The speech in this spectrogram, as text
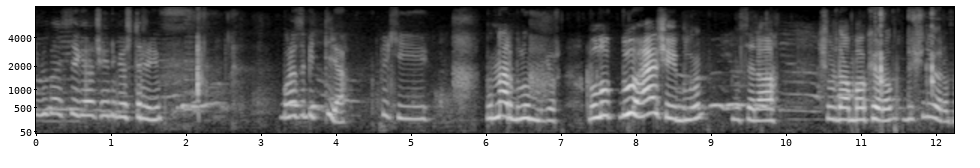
Şimdi ben size gerçeğini göstereyim. Burası bitti ya. Peki. Bunlar bulunmuyor. Bulunduğu her şey bulun. Mesela şuradan bakıyorum. Düşünüyorum.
